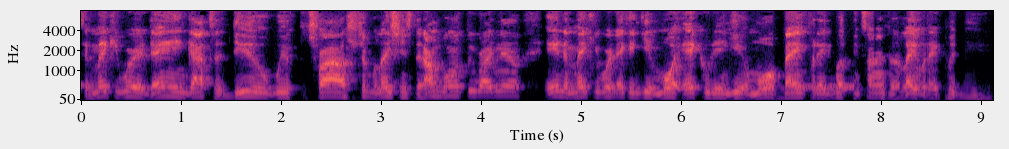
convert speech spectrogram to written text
to make it where they ain't got to deal with the trials, tribulations that I'm going through right now, and to make it where they can get more equity and get more bang for their buck in terms of the labor they put in.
